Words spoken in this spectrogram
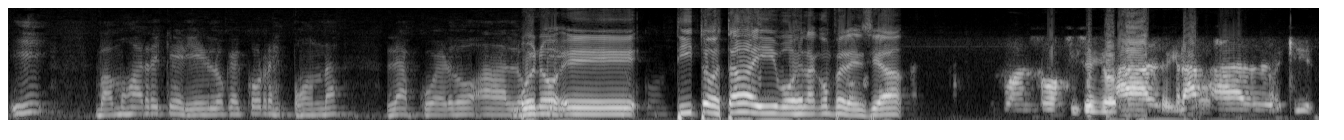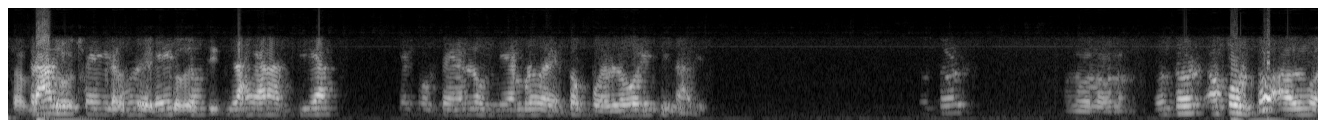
y vamos a requerir lo que corresponda de acuerdo a lo Bueno, que... eh, Tito, ¿estás ahí vos en la conferencia? Sí, señor. al, al trámite y los derechos y las garantías que poseen los miembros de estos pueblos originarios. Doctor, no, no, no. Doctor, ¿aportó algo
